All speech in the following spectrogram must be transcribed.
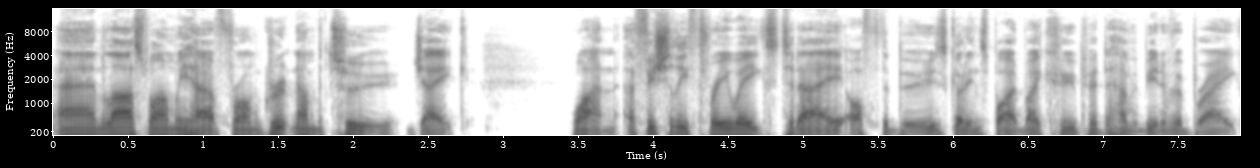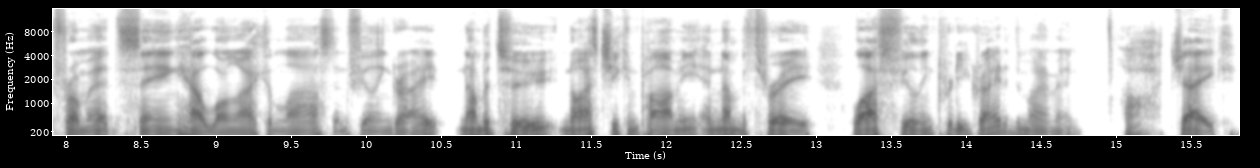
And last one we have from group number two, Jake. One, officially three weeks today off the booze. Got inspired by Cooper to have a bit of a break from it, seeing how long I can last and feeling great. Number two, nice chicken palmy. And number three, life's feeling pretty great at the moment. Oh, Jake,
